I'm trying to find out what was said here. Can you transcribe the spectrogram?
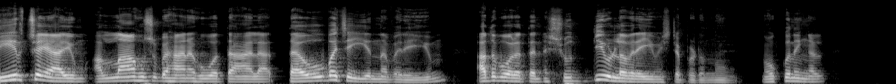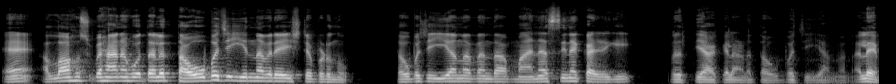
തീർച്ചയായും അള്ളാഹു സുബാനഹുവത്താല തൗബ ചെയ്യുന്നവരെയും അതുപോലെ തന്നെ ശുദ്ധിയുള്ളവരെയും ഇഷ്ടപ്പെടുന്നു. നോക്കൂ നിങ്ങൾ. അള്ളാഹു സുബാനഹുത്താൽ തൗബ ചെയ്യുന്നവരെ ഇഷ്ടപ്പെടുന്നു. തൗബ ചെയ്യുക എന്ന് പറഞ്ഞാൽ എന്താ? മനസ്സിനെ കഴുകി വൃത്തിയാക്കലാണ് തൗബ ചെയ്യുക എന്ന് പറഞ്ഞാൽ അല്ലേ?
